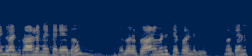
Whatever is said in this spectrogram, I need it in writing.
ఎటువంటి ప్రాబ్లం అయితే లేదు. ఏమైనా ప్రాబ్లం అంటే చెప్పండి. ఓకేనా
